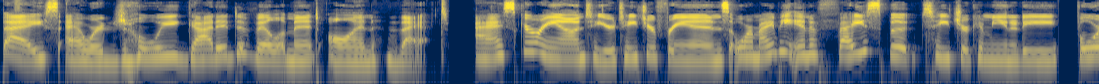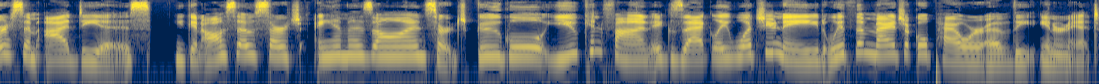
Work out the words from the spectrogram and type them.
base our joy guided development on that. Ask around to your teacher friends or maybe in a Facebook teacher community for some ideas. You can also search Amazon, search Google. You can find exactly what you need with the magical power of the internet.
